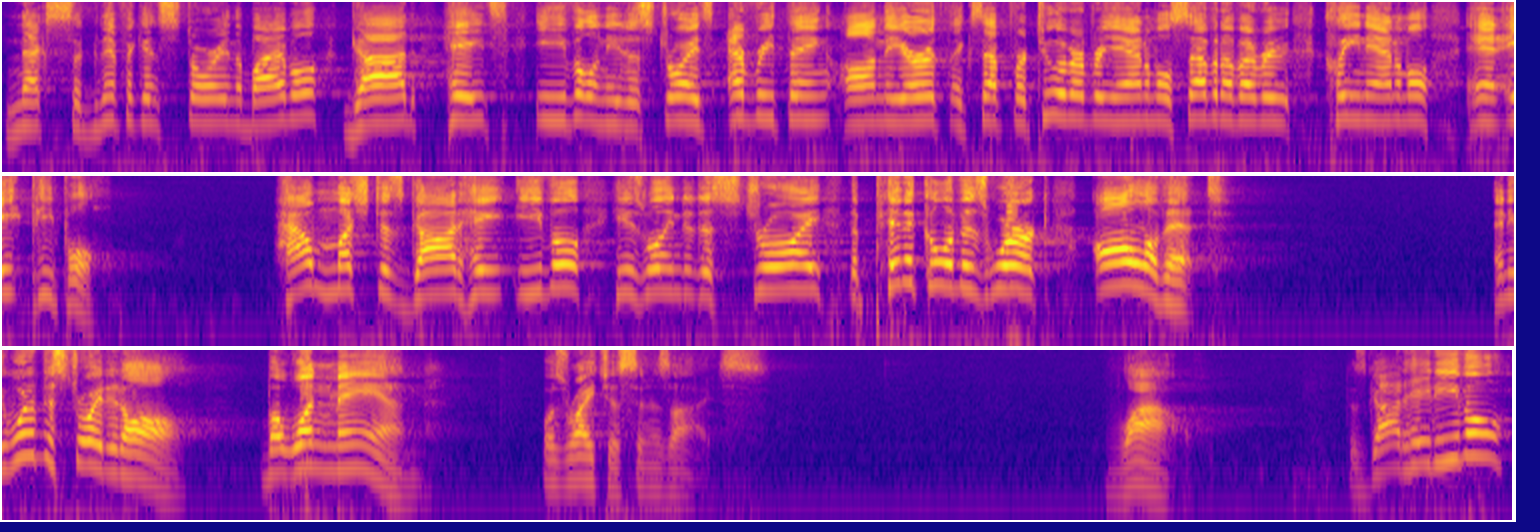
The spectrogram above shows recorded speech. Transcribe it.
Next significant story in the Bible God hates evil and he destroys everything on the earth except for two of every animal, seven of every clean animal, and eight people. How much does God hate evil? He is willing to destroy the pinnacle of his work, all of it. And he would have destroyed it all, but one man was righteous in his eyes. Wow. Does God hate evil?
